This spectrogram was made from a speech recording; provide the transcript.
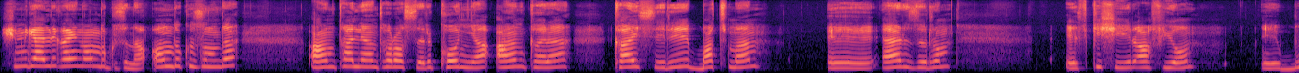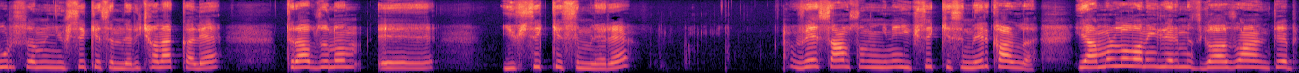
Şimdi geldik ayın 19'una. 19'unda Antalya'nın Torosları, Konya, Ankara, Kayseri, Batman, e, Erzurum, Eskişehir, Afyon, e, Bursa'nın yüksek kesimleri, Çanakkale, Trabzon'un e, yüksek kesimleri ve Samsun'un yine yüksek kesimleri karlı. Yağmurlu olan illerimiz Gaziantep,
